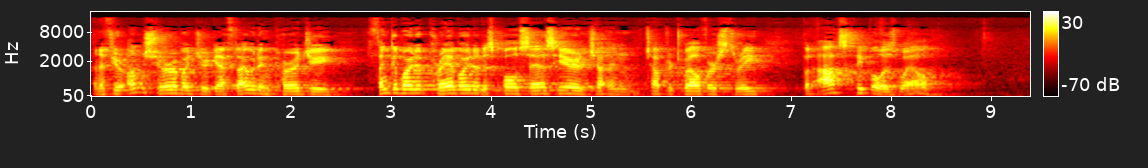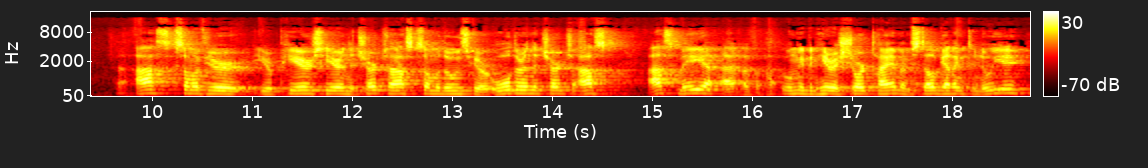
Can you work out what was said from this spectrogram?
And if you're unsure about your gift, I would encourage you think about it, pray about it, as Paul says here in, cha- in chapter 12, verse 3. But ask people as well. Ask some of your, your peers here in the church, ask some of those who are older in the church, ask, ask me. Uh, uh, I've only been here a short time, I'm still getting to know you.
